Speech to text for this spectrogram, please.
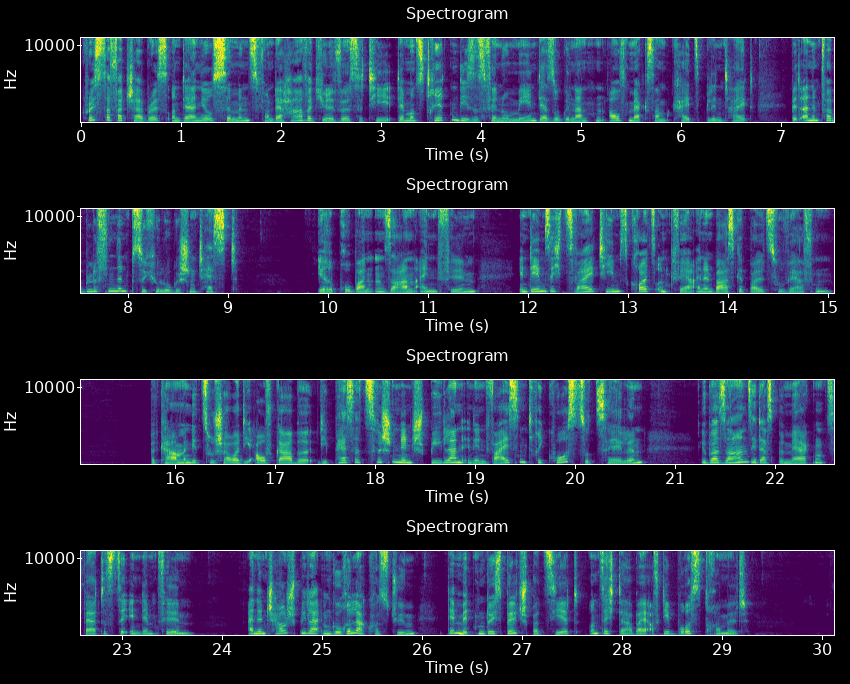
Christopher Chabris und Daniel Simmons von der Harvard University demonstrierten dieses Phänomen der sogenannten Aufmerksamkeitsblindheit mit einem verblüffenden psychologischen Test. Ihre Probanden sahen einen Film, in dem sich zwei Teams kreuz und quer einen Basketball zuwerfen. Bekamen die Zuschauer die Aufgabe, die Pässe zwischen den Spielern in den weißen Trikots zu zählen, übersahen sie das Bemerkenswerteste in dem Film. Einen Schauspieler im Gorillakostüm, der mitten durchs Bild spaziert und sich dabei auf die Brust trommelt.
